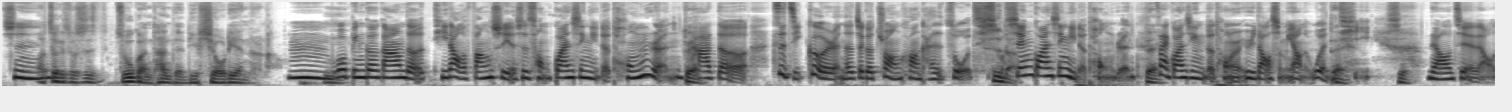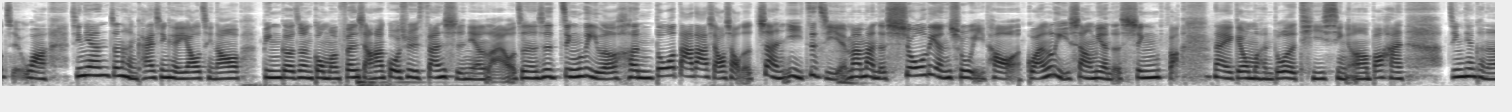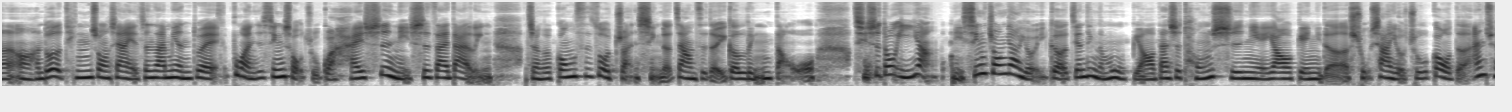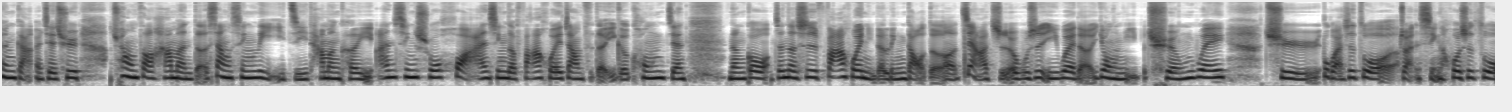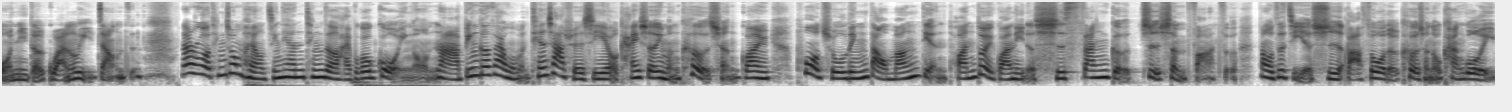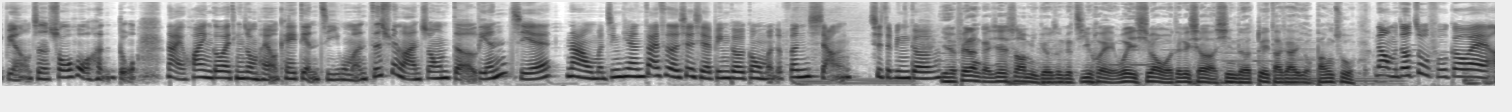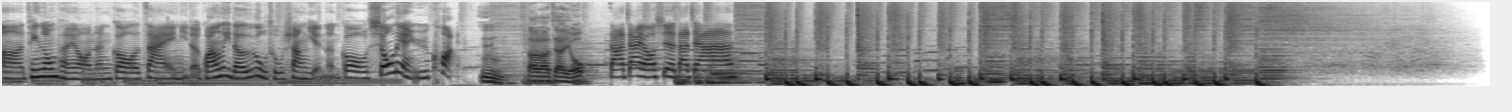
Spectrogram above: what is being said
是啊，这个就是主管他的修炼了。嗯，不过斌哥刚刚的提到的方式，也是从关心你的同仁，对他的自己个人的这个状况开始做起。是的，先关心你的同仁，对再关心你的同仁遇到什么样的问题。是，了解了解。哇，今天真的很开心可以邀请到斌哥，真的跟我们分享他过去三十年来哦，真的是经历了很多大大小小的战役，自己也慢慢的修炼出一套管理上面的心法。那也给我们很多的提醒啊，包含今天可能嗯很多的听众现在也正在面对，不管你是新手。手主管，还是你是在带领整个公司做转型的这样子的一个领导哦，其实都一样。你心中要有一个坚定的目标，但是同时你也要给你的属下有足够的安全感，而且去创造他们的向心力，以及他们可以安心说话、安心的发挥这样子的一个空间，能够真的是发挥你的领导的价值，而不是一味的用你的权威去，不管是做转型或是做你的管理这样子。那如果听众朋友今天听得还不够过瘾哦，那斌哥在我们天下学习也有开设一门课程，关于破除领导盲点、团队管理的十三个制胜法则。那我自己也是把所有的课程都看过了一遍哦，真的收获很多。那也欢迎各位听众朋友可以点击我们资讯栏中的连结。那我们今天再次的谢谢斌哥跟我们的分享，谢谢斌哥，也非常感谢少敏给我这个机会。我也希望我这个小小心得对大家有帮助。那我们就祝福各位呃听众朋友能够在你的管理的路途上也能够修炼愉快。嗯，大家加油！大家加油！谢谢大家。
